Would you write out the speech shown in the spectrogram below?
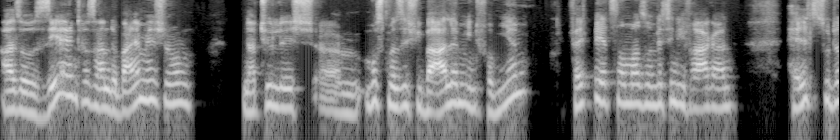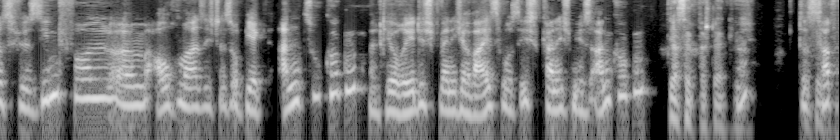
also sehr interessante Beimischung. Natürlich ähm, muss man sich wie bei allem informieren. Fällt mir jetzt nochmal so ein bisschen die Frage an, hältst du das für sinnvoll, ähm, auch mal sich das Objekt anzugucken? Weil theoretisch, wenn ich ja weiß, wo es ist, kann ich mir es angucken. Ja, selbstverständlich. Ja? Das, hat,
